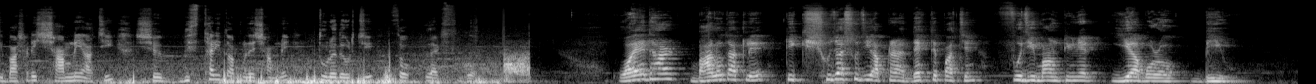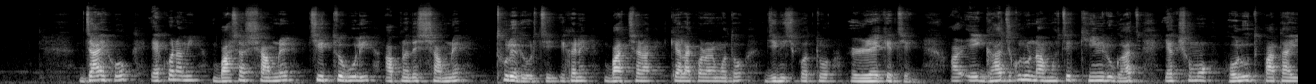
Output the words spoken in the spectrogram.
এই বাসাটির সামনে আছি, সে বিস্তারিত আপনাদের সামনে তুলে ধরছি। সো লেটস গো ওয়েদার ভালো থাকলে ঠিক সোজাসুজি আপনারা দেখতে পাচ্ছেন ফুজি মাউন্টেনের ইয়া বড় ভিউ যাই হোক, এখন আমি বাসার সামনের চিত্রগুলি আপনাদের সামনে তুলে ধরছি। এখানে বাচ্চারা খেলা করার মতো জিনিসপত্র রেখেছেন। আর এই গাছগুলোর নাম হচ্ছে কিংরু গাছ। একসময় হলুদ পাতায়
